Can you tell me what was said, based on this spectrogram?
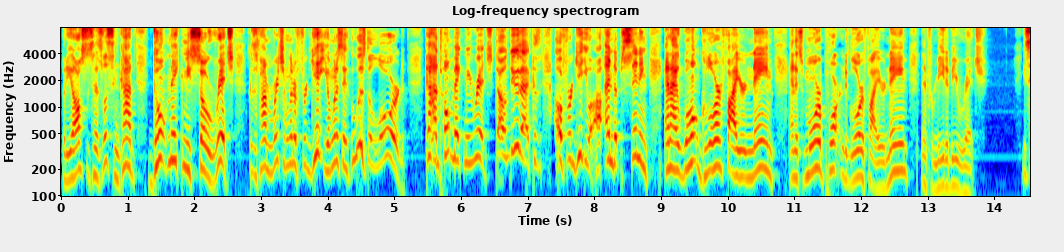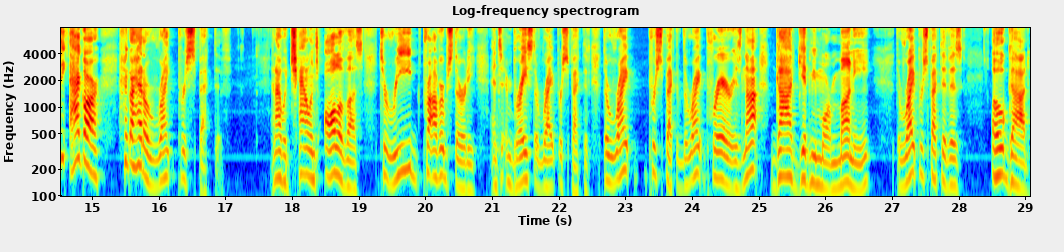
But he also says, listen, God, don't make me so rich because if I'm rich, I'm going to forget you. I'm going to say, who is the Lord? God, don't make me rich. Don't do that because I'll forget you. I'll end up sinning and I won't glorify your name. And it's more important to glorify your name than for me to be rich. You see, Agur, Agur had a right perspective. And I would challenge all of us to read Proverbs 30 and to embrace the right perspective. The right perspective, the right prayer is not, God, give me more money. The right perspective is, Oh God,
